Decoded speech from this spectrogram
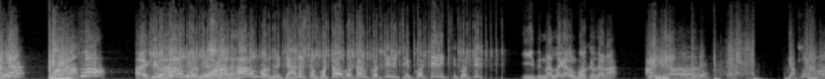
ஐயோ. நல்ல காலம் பிறந்துருச்சு. போடா. நல்ல காலம் பிறந்துருச்சு. அதிர்ஷ்டம் கொட்டோ கொட்டோன்னு கொட்டிருச்சு கொட்டிருச்சு கொட்டிருச்சு. இது நல்ல காலம் பிறக்கிறதாடா. எப்படா?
